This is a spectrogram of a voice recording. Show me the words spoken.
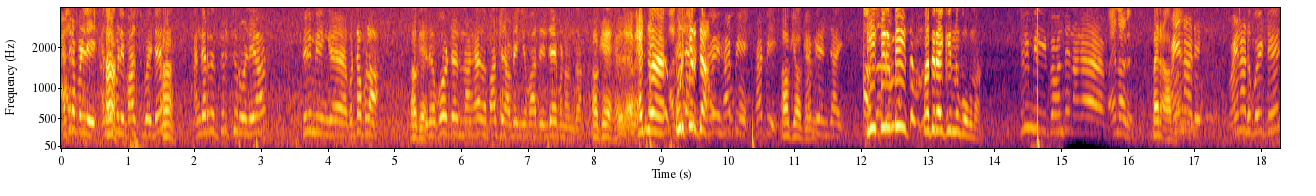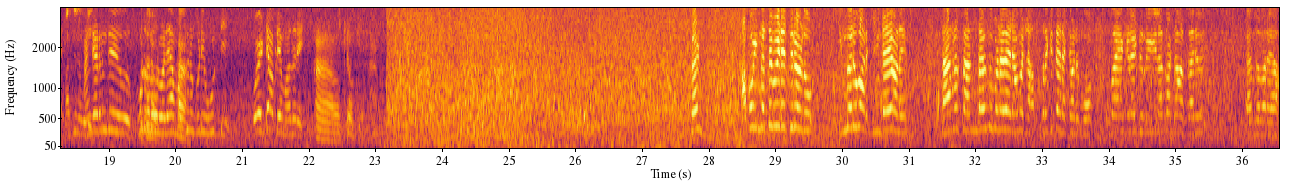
அதிரப்பள்ளி அதிரப்பள்ளி ஃபால்ஸ் போயிட்டு ஆ. அங்க இருந்து திருச்சூர் வழியா திரும்பி இங்க கொட்டப்புலா ഓക്കെ இதை போட்டு இருந்தாங்க அதை பார்த்து அப்படியே இங்க பார்த்து என்ஜாய் பண்ண வந்தோம் okay കുടിച്ചിരുച്ചാ happy happy okay okay happy enjoy നീ തിരുമ്പി മധുരയ്ക്ക് ഇന്ന് പോകുമാ திரும்பி இப்ப வந்து நாங்க வயநாடு வயநாடு வயநாடு போயிட்டு அங்க இருந்து கூடலூர் வழியா மசனக்குடி ஊட்டி போயிட்டு அப்படியே மதுரை ആ ഓക്കെ ഓക്കെ അപ്പോൾ ഇന്നത്തെ വീഡിയോ ഇത്രേ ഉള്ളൂ. ഇന്നൊരു വർക്കിംഗ് ഡേ ആണ്. കാരണം സൺഡേ ഒന്നും ഇവിടെ വരാൻ പറ്റില്ല. അത്രയ്ക്ക് തിരക്കാണ് ഇപ്പോൾ ഭയങ്കരമായിട്ട് റീലൊക്കെ കണ്ട ആൾക്കാർ എന്താ പറയാ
